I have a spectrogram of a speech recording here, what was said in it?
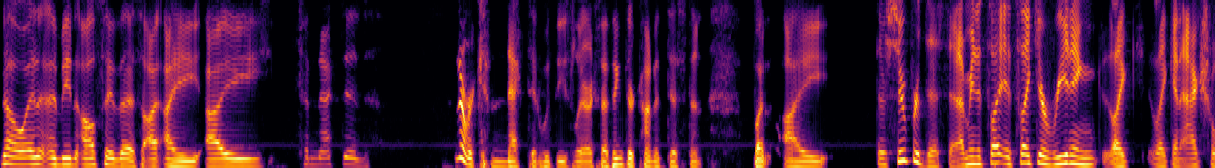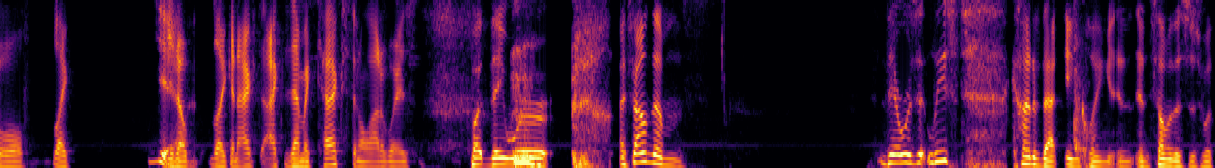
No, and I mean, I'll say this: I I, I connected, I never connected with these lyrics. I think they're kind of distant, but I They're super distant. I mean, it's like it's like you're reading like like an actual like yeah, you know like an act- academic text in a lot of ways. but they were. I found them. There was at least kind of that inkling, and, and some of this is with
